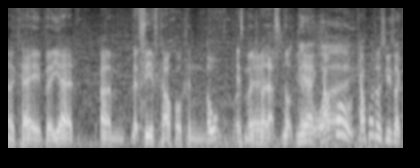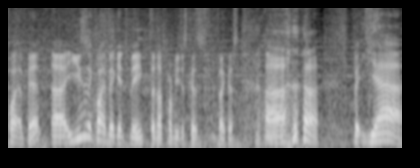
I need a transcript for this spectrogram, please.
Okay, but yeah, um, let's see if Calpol can Oh, get okay. but that's not Yeah. Calpol, Calpol does use that quite a bit. Uh, he uses it quite a bit against me, but that's probably just because focus. Uh, but yeah,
